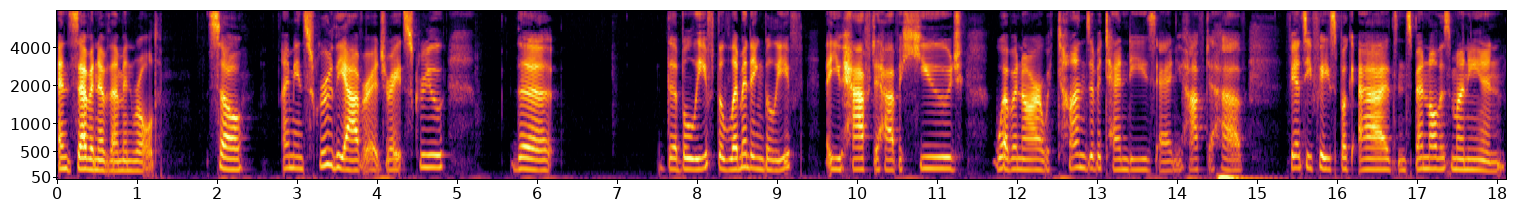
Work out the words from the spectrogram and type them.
and seven of them enrolled. So, I mean, screw the average, right? Screw the the belief, the limiting belief that you have to have a huge webinar with tons of attendees and you have to have fancy Facebook ads and spend all this money and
